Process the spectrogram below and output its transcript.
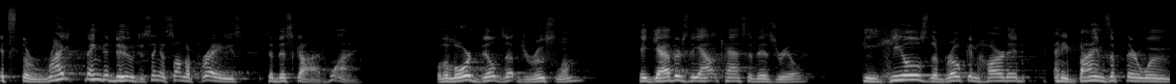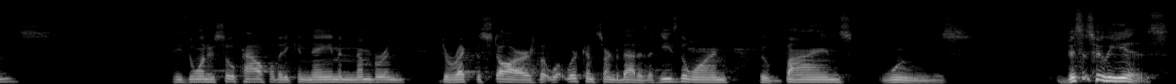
It's the right thing to do to sing a song of praise to this God. Why? Well, the Lord builds up Jerusalem, He gathers the outcasts of Israel, He heals the brokenhearted, and He binds up their wounds. He's the one who's so powerful that He can name and number and direct the stars. But what we're concerned about is that He's the one who binds wounds. This is who He is.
